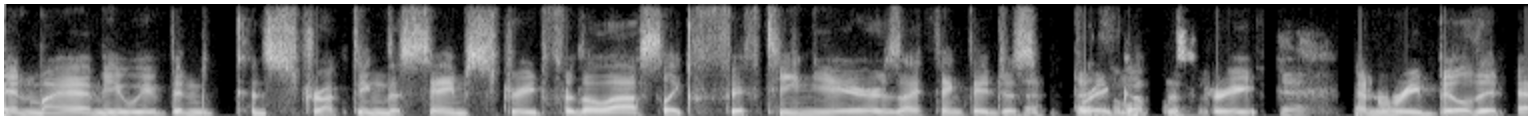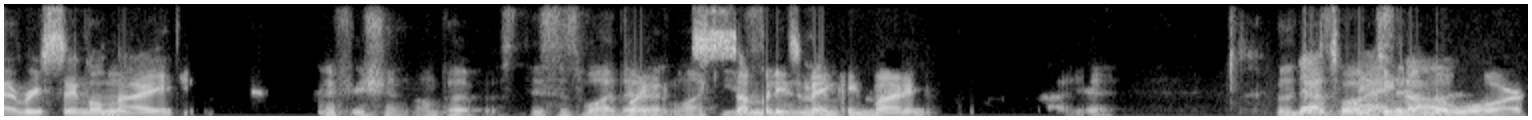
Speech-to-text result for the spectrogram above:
in Miami we've been constructing the same street for the last like 15 years. I think they just That- break up the street Yeah. and rebuild it every single Well, night. inefficient on purpose. This is why they Like don't like somebody's using hemp. making money. Yeah, but That's that's why I Speaking of the war,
